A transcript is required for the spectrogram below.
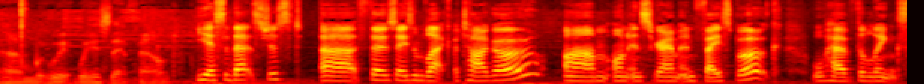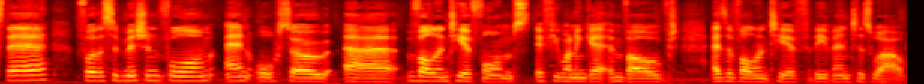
Um, where, where's that found? yeah, so that's just uh, Thursdays in Black Otago um, on Instagram and Facebook. We'll have the links there for the submission form and also uh, volunteer forms if you want to get involved as a volunteer for the event as well.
